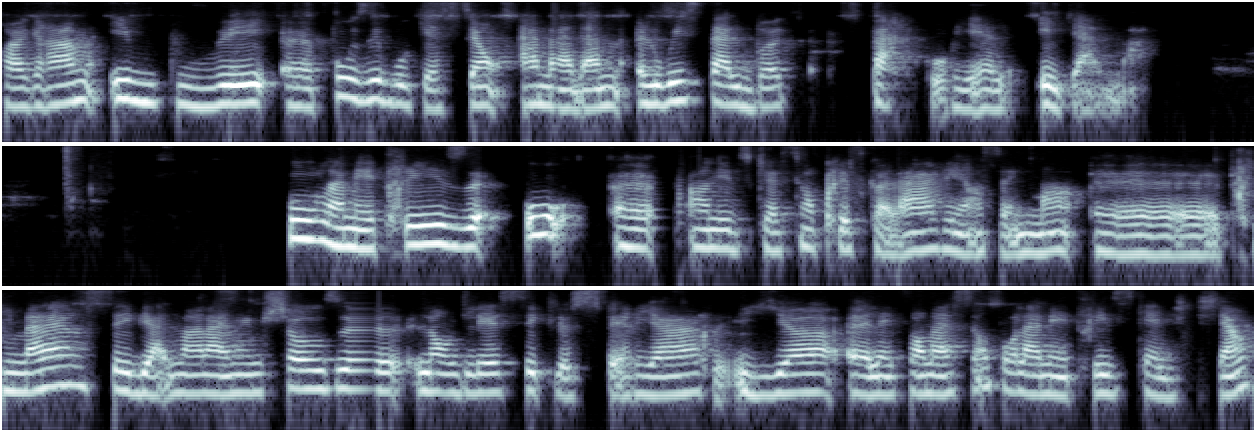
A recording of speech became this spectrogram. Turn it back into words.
programme et vous pouvez euh, poser vos questions à Madame Louise Talbot par courriel également. Pour la maîtrise ou euh, en éducation préscolaire et enseignement primaire, c'est également la même chose. L'onglet cycle supérieur, il y a l'information pour la maîtrise qualifiante.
